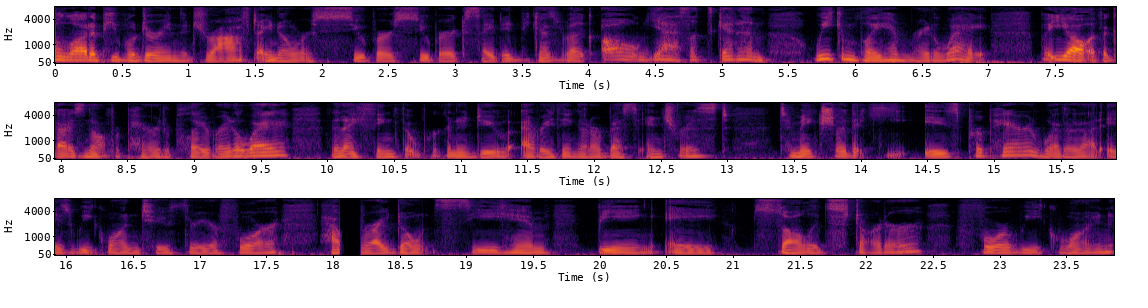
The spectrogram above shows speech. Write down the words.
a lot of people during the draft, I know were super, super excited because we're like, oh, yes, let's get him. We can play him right away. But y'all, if a guy's not prepared to play right away, then I think that we're going to do everything in our best interest to make sure that he is prepared, whether that is week one, two, three, or four. However, I don't see him being a solid starter for week one.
